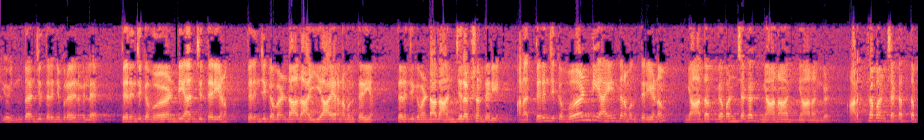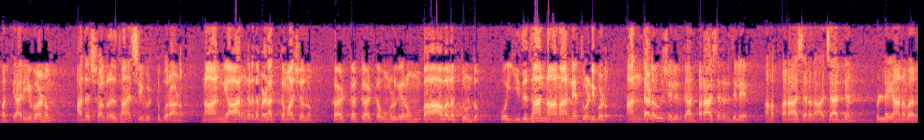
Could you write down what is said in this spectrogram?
ஐயோ இந்த அஞ்சு தெரிஞ்சு பிரயோஜனம் இல்ல தெரிஞ்சுக்க வேண்டிய அஞ்சு தெரியணும் தெரிஞ்சுக்க வேண்டாத ஐயாயிரம் நமக்கு தெரியும் தெரிஞ்சுக்க வேண்டாத அஞ்சு லட்சம் தெரியும் ஆனா தெரிஞ்சுக்க வேண்டிய ஐந்து நமக்கு தெரியணும் ஞாதவ்ய பஞ்சக ஞானா ஜானங்கள் அர்த்த பஞ்சகத்தை பத்தி அறிய வேணும் அதை சொல்றதுதான் ஸ்ரீ விட்டு புராணம் நான் யாருங்கிறத விளக்கமா சொல்லும் கேட்க கேட்க உங்களுக்கே ரொம்ப ஆவல தூண்டும் ஓ இதுதான் நானானே தோண்டிப்படும் அந்த அளவுக்கு சொல்லியிருக்கார் பராசரத்திலே ஆக பராசரர் ஆச்சாரியன் பிள்ளையானவர்.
